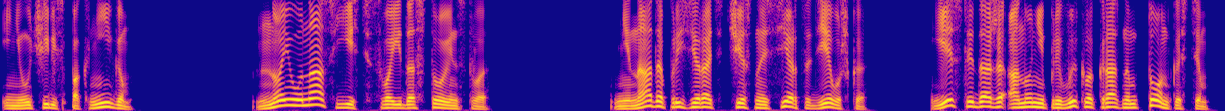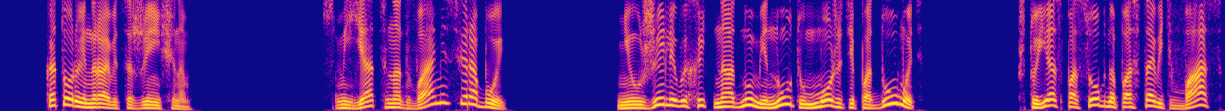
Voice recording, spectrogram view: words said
и не учились по книгам, но и у нас есть свои достоинства. Не надо презирать честное сердце, девушка, если даже оно не привыкло к разным тонкостям, которые нравятся женщинам. Смеяться над вами, зверобой? Неужели вы хоть на одну минуту можете подумать, что я способна поставить вас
